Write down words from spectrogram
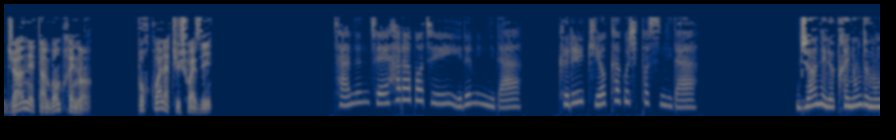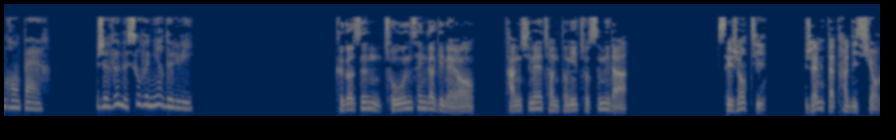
John est un bon prénom. Pourquoi l'as-tu choisi? John est le prénom de mon grand-père. Je veux me souvenir de lui. 그것은 좋은 생각이네요. 당신의 전통이 좋습니다. C'est gentil. J'aime ta tradition.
